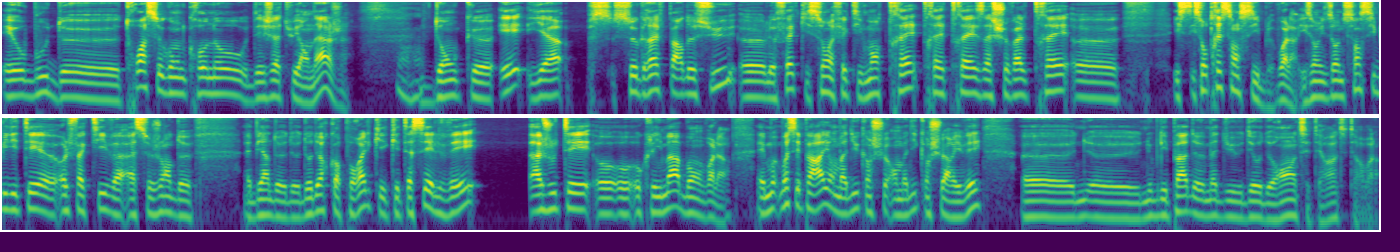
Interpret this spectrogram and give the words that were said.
et au bout de 3 secondes chrono, déjà tu es en nage. Mhm. Donc, euh, et il y a se greffe par-dessus euh, le fait qu'ils sont effectivement très, très, très à cheval, très. euh, ils, ils sont très sensibles. Voilà, ils ont, ils ont une sensibilité euh, olfactive à, à ce genre de, eh bien, de, de- d'odeur corporelle qui, qui est assez élevée. Ajouté au, au- au climat, bon voilà. Et moi, moi, c'est pareil, on m'a dit quand je suis, on m'a dit quand je suis arrivé, euh, euh, n'oublie pas de mettre du déodorant, etc., etc. Voilà.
